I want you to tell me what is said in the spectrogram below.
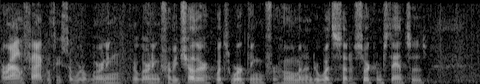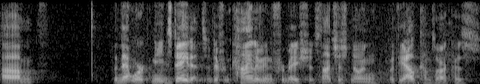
around faculty, so we're learning, they're learning from each other what's working for whom and under what set of circumstances. Um, the network needs data. It's a different kind of information. It's not just knowing what the outcomes are, because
